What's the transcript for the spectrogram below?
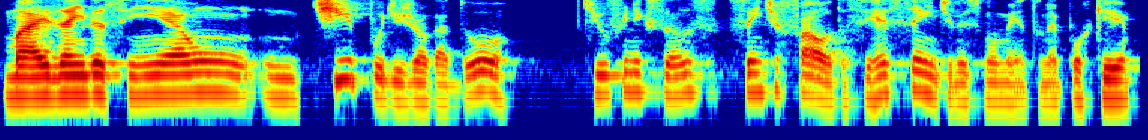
mas ainda assim é um, um tipo de jogador que o Phoenix Suns sente falta, se ressente nesse momento, né? Porque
